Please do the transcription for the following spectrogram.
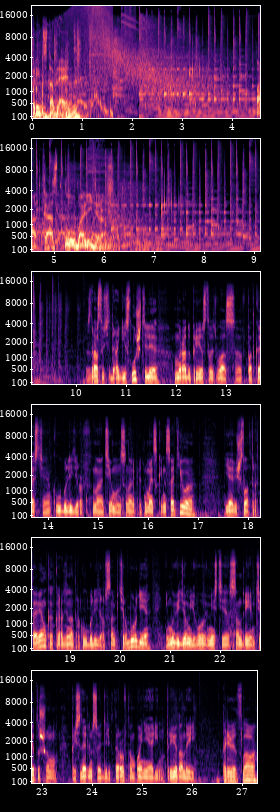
представляет Подкаст Клуба лидеров Здравствуйте, дорогие слушатели. Мы рады приветствовать вас в подкасте Клуба лидеров на тему «Национальная предпринимательская инициатива». Я Вячеслав Трактовенко, координатор клуба лидеров в Санкт-Петербурге, и мы ведем его вместе с Андреем Тетышем, председателем совета директоров компании «Арин». Привет, Андрей. Привет, Слава.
